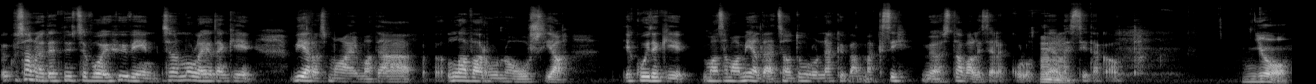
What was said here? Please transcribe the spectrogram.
Kun sanoit, että nyt se voi hyvin, se on mulle jotenkin vieras maailma, tämä lavarunous ja ja kuitenkin mä oon samaa mieltä, että se on tullut näkyvämmäksi myös tavalliselle kuluttajalle mm. sitä kautta. Joo.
